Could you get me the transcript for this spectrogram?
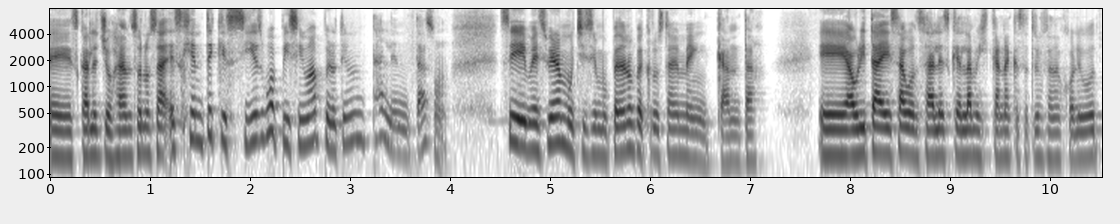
eh, Scarlett Johansson. O sea, es gente que sí es guapísima, pero tiene un talentazo. Sí, me inspira muchísimo. Penélope Cruz también me encanta. Eh, ahorita Isa González, que es la mexicana que está triunfando en Hollywood,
